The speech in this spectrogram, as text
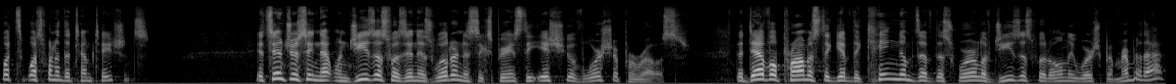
What's, what's one of the temptations? It's interesting that when Jesus was in his wilderness experience, the issue of worship arose. The devil promised to give the kingdoms of this world if Jesus would only worship him. Remember that?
